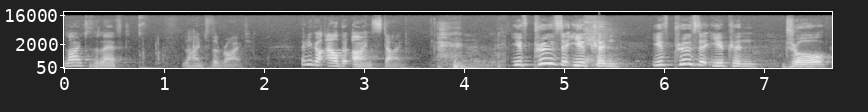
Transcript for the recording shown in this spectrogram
Line to the left, line to the right. Then you've got Albert Einstein. you've proved that you can you've proved that you can draw.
